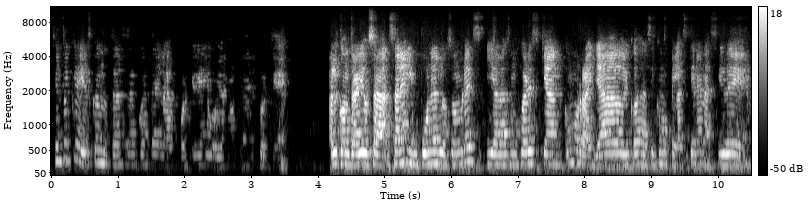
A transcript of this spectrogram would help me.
Siento que es cuando te das cuenta de la porquería del gobierno que hay, porque al contrario, o sea, salen impunes los hombres y a las mujeres que han como rayado y cosas así, como que las tienen así de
